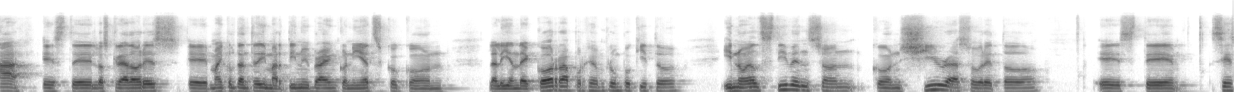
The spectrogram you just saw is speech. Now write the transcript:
ah, este, los creadores eh, Michael Dante Di Martino y Brian Konietzko con La leyenda de Korra, por ejemplo, un poquito, y Noel Stevenson con Shira sobre todo, este, se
